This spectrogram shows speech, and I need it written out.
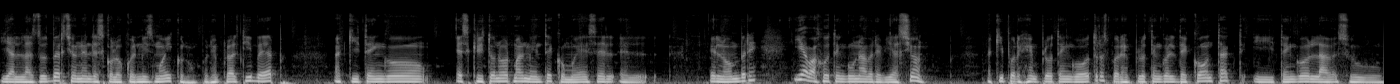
y a las dos versiones les coloco el mismo icono. Por ejemplo al T-Verb, aquí tengo escrito normalmente como es el, nombre y abajo tengo una abreviación. Aquí por ejemplo tengo otros, por ejemplo tengo el de Contact y tengo la, su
